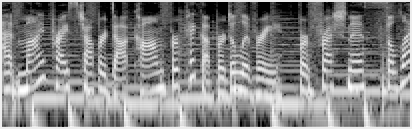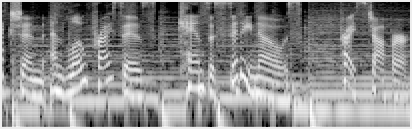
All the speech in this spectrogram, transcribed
at mypricechopper.com for pickup or delivery. For freshness, selection, and low prices, Kansas City knows. Price Chopper.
